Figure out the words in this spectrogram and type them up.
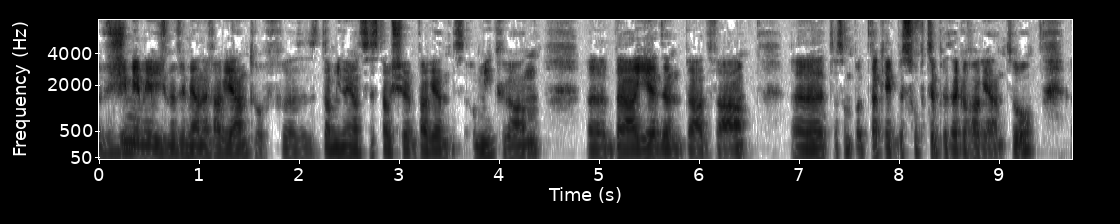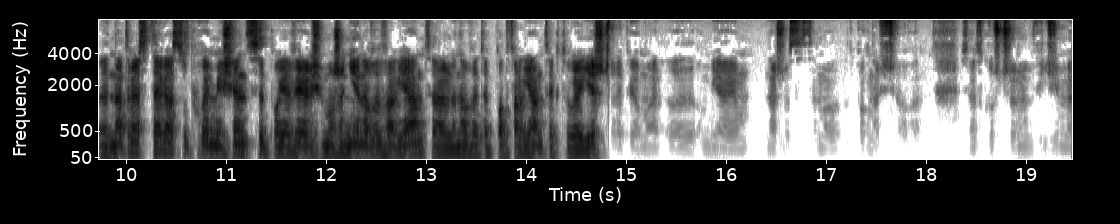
w zimie mieliśmy wymianę wariantów. Dominujący stał się wariant Omikron, e, BA1, BA2. E, to są tak jakby subtypy tego wariantu. E, natomiast teraz z upływem miesięcy pojawiają się może nie nowe warianty, ale nowe te podwarianty, które jeszcze lepiej omijają nasze systemy odpornościowe. W związku z czym widzimy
